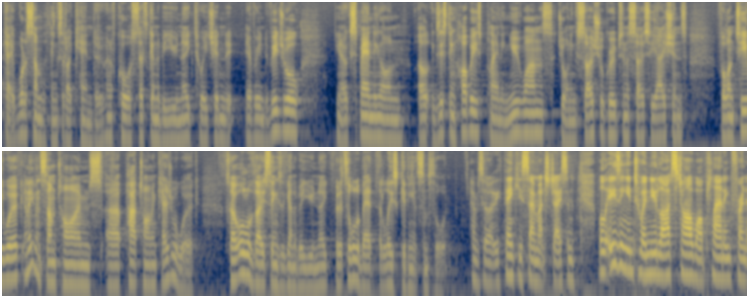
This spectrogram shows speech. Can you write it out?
okay, what are some of the things that I can do? And of course, that's going to be unique to each and every individual, you know, expanding on uh, existing hobbies, planning new ones, joining social groups and associations, volunteer work, and even sometimes uh, part-time and casual work. So all of those things are going to be unique, but it's all about at least giving it some thought. Absolutely. Thank you so much, Jason. Well, easing into a new lifestyle while planning for an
